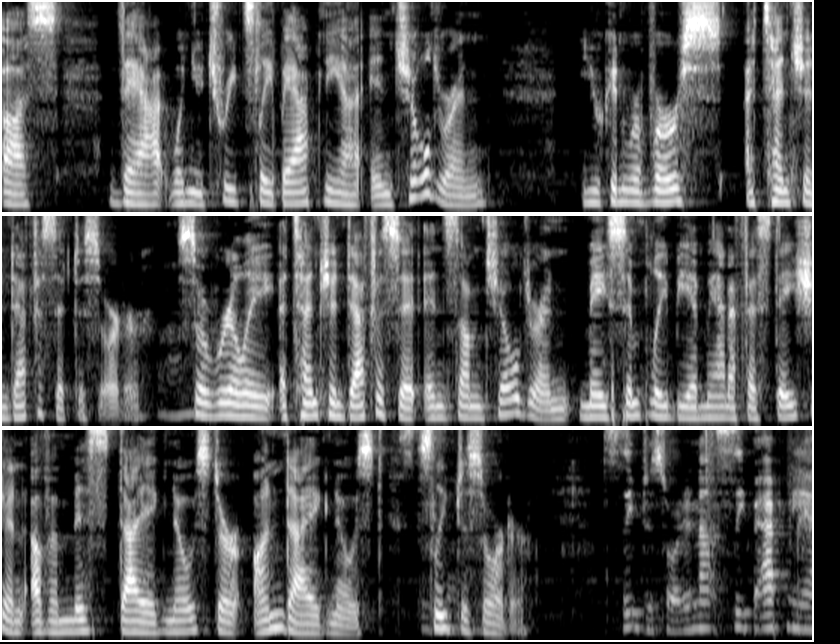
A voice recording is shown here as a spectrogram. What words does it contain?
us that when you treat sleep apnea in children, you can reverse attention deficit disorder. So, really, attention deficit in some children may simply be a manifestation of a misdiagnosed or undiagnosed sleep disorder. Sleep disorder, not sleep apnea.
